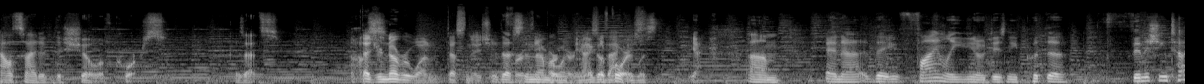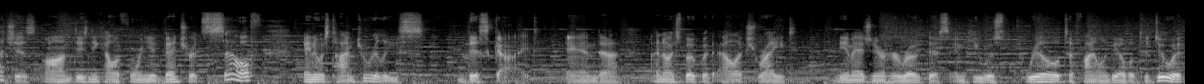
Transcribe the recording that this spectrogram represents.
outside of the show, of course, because that's That's your number one destination. that's for the number one thing. I go back course. and listen. Yeah, um, and uh, they finally, you know, Disney put the finishing touches on Disney California Adventure itself, and it was time to release this guide. And uh, I know I spoke with Alex Wright, the Imagineer who wrote this, and he was thrilled to finally be able to do it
